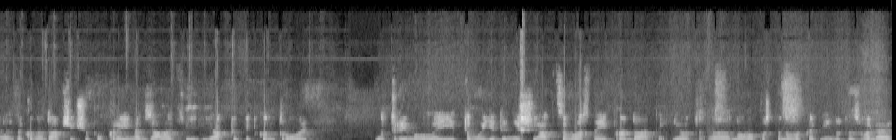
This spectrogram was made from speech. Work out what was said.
е, законодавчих, щоб Україна взяла цю яхту під контроль, утримувала її. Тому єдиний шлях це власне її продати. І от е, нова постанова Кабміну дозволяє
